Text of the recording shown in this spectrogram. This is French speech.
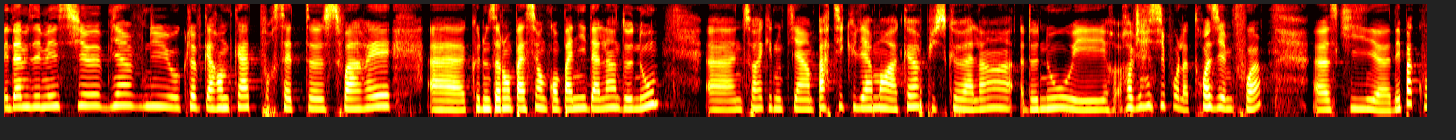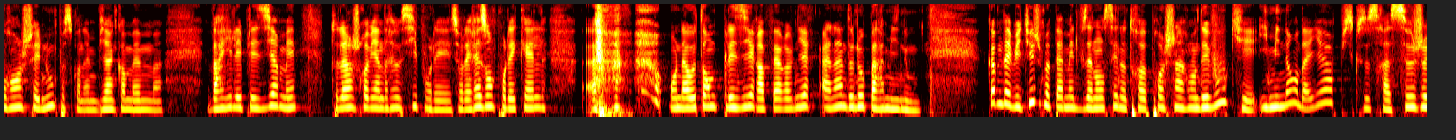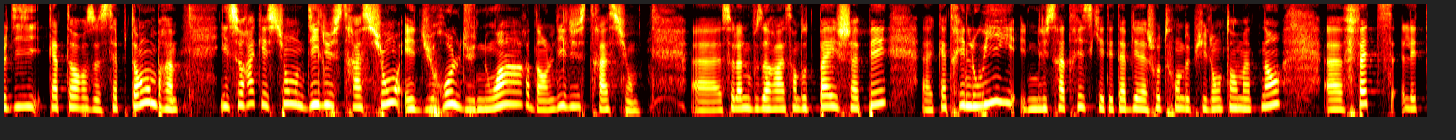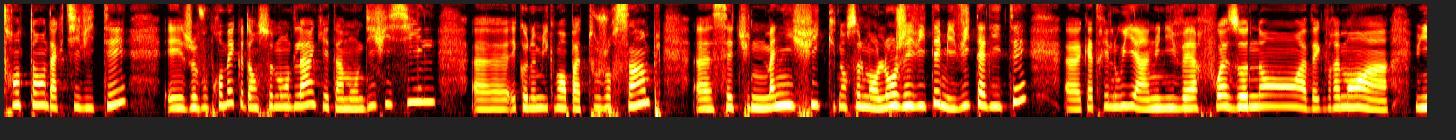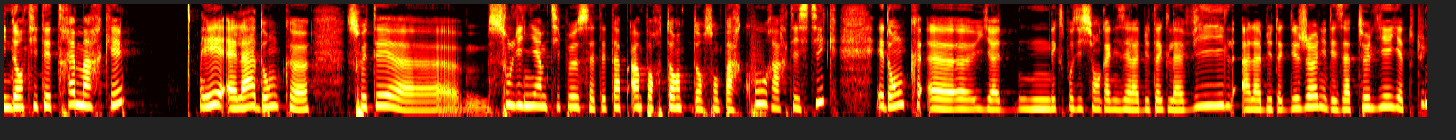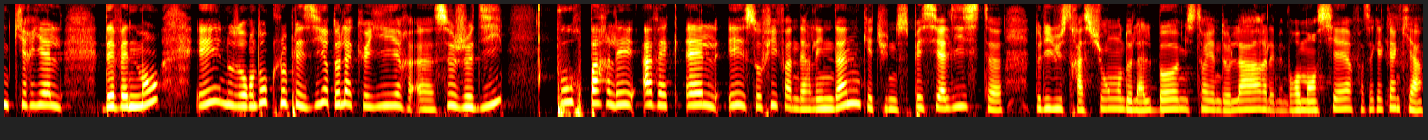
Mesdames et messieurs, bienvenue au Club 44 pour cette euh, soirée euh, que nous allons passer en compagnie d'Alain Deneau. Euh, une soirée qui nous tient particulièrement à cœur puisque Alain Deneau est, revient ici pour la troisième fois, ce qui n'est pas courant chez nous parce qu'on aime bien quand même varier les plaisirs. Mais tout à l'heure, je reviendrai aussi sur les raisons pour lesquelles on a autant de plaisir à faire revenir Alain Deneau parmi nous. Comme d'habitude, je me permets de vous annoncer notre prochain rendez-vous, qui est imminent d'ailleurs, puisque ce sera ce jeudi 14 septembre. Il sera question d'illustration et du rôle du noir dans l'illustration. Euh, cela ne vous aura sans doute pas échappé. Euh, Catherine Louis, une illustratrice qui est établie à la Chaux-de-Fonds depuis longtemps maintenant, euh, fête les 30 ans d'activité. Et je vous promets que dans ce monde-là, qui est un monde difficile, économiquement pas toujours simple, c'est une magnifique, non seulement longévité, mais vitalité. Catherine Louis un univers foisonnant, avec vraiment une identité très marquée. Et elle a donc euh, souhaité euh, souligner un petit peu cette étape importante dans son parcours artistique. Et donc, euh, il y a une exposition organisée à la Bibliothèque de la Ville, à la Bibliothèque des Jeunes, il y a des ateliers, il y a toute une kyrielle d'événements. Et nous aurons donc le plaisir de l'accueillir ce jeudi pour parler avec elle et Sophie van der Linden, qui est une spécialiste de l'illustration, de l'album, historienne de l'art, elle est même romancière. Enfin, c'est quelqu'un qui a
